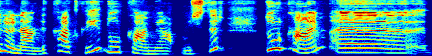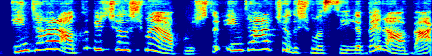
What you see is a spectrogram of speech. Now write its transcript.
en önemli katkıyı Durkheim yapmıştır. Durkheim e, intihar adlı bir çalışma yapmıştır. İntihar çalışmasıyla beraber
